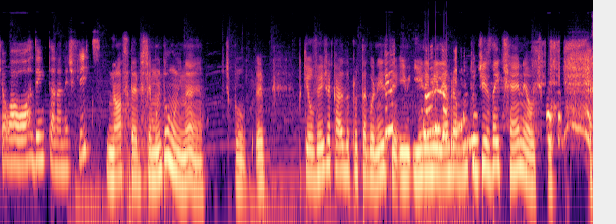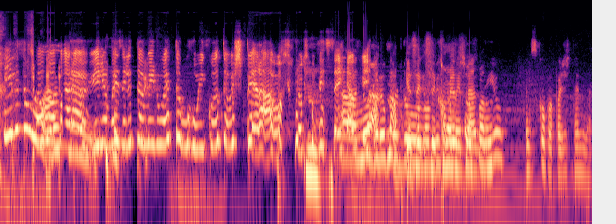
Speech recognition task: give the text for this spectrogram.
que é o A Ordem, tá na Netflix. Nossa, deve ser muito ruim, né? Tipo, é- porque eu vejo a cara do protagonista e, e ele me lembra muito Disney Channel. Tipo, Ele não é Claro uma maravilha, mas ele também não é tão ruim quanto eu esperava quando eu comecei a Ah, ver. no grupo Não, porque do você- começou Brasil... Desculpa, pode terminar.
